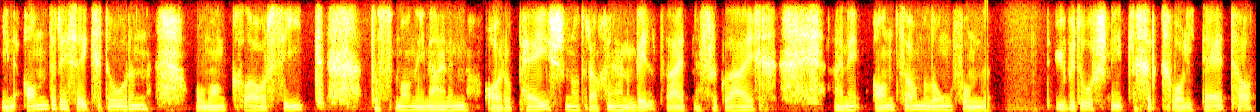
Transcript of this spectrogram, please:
in andere Sektoren, wo man klar sieht, dass man in einem europäischen oder auch in einem weltweiten Vergleich eine Ansammlung von überdurchschnittlicher Qualität hat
